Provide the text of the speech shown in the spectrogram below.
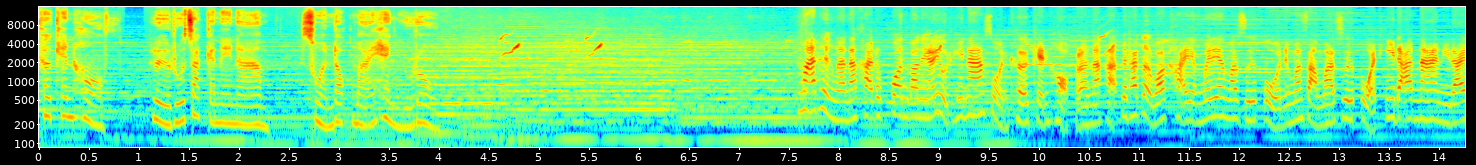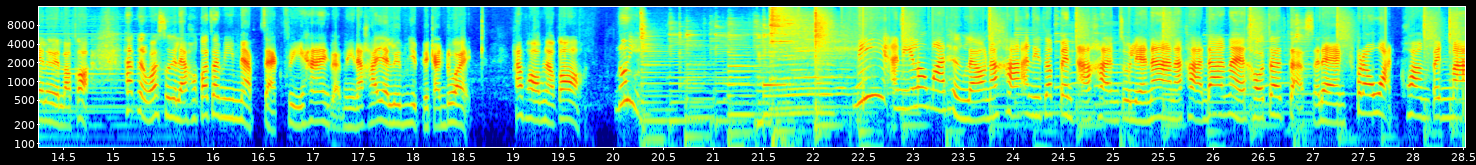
เคอร์เคนฮอฟหรือรู้จักกันในนาม สวนดอกไม้แห่งยุโรป มาถึงแล้วนะคะ ทุกคนตอนนี้เราอยู่ที่หน้าสวนเคอร์เคนฮอฟแล้วนะคะคือถ้าเกิดว่าใครยังไม่ได้มาซื้อตั๋วเนี่ยมันสามารถซื้อตั๋วที่ด้านหน้านี้ได้เลย แล้วก็ถ้าเกิดว่าซื้อแล้วเขาก็จะมีแมปแจกฟรีให้แบบนี้นะคะ อย่าลืมหยิบไปกันด้วย ถ้าพร้อมแล้วก็ลุยนี่อันนี้เรามาถึงแล้วนะคะ อันนี้จะเป็นอาคารจูเลียนานะคะ ด้านในเขาจะจัดแสดงประวัติความเป็นมา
